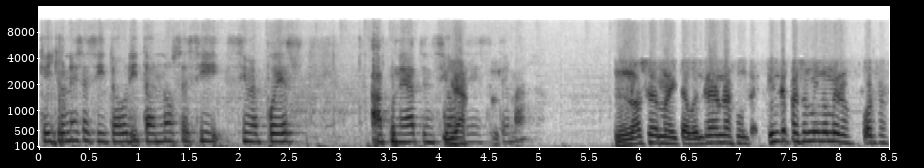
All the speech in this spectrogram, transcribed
que yo necesito ahorita. No sé si, si me puedes a poner atención Mira. de este tema. No sé, hermanita, voy a entrar a una junta. ¿Quién te pasó mi número, porfa?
